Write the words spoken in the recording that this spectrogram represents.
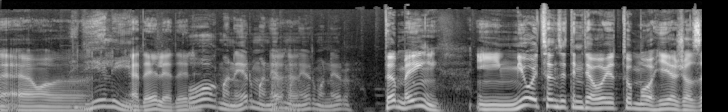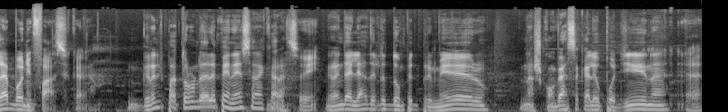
é, uma... dele? É dele, é dele. Pô, maneiro, maneiro, Aham. maneiro, maneiro. Também, em 1838, morria José Bonifácio, cara. Grande patrono da independência, né, cara? Aí. Grande aliado ali do Dom Pedro I, nas conversas com a Leopoldina. É.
